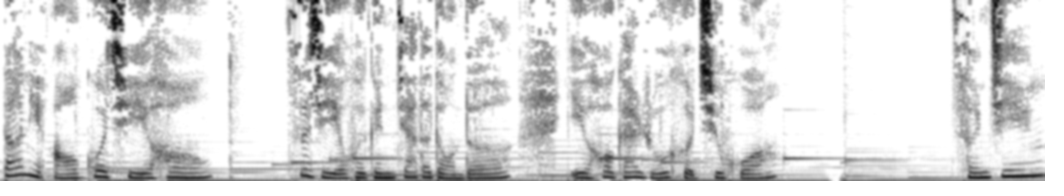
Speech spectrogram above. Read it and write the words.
当你熬过去以后，自己也会更加的懂得以后该如何去活。曾经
